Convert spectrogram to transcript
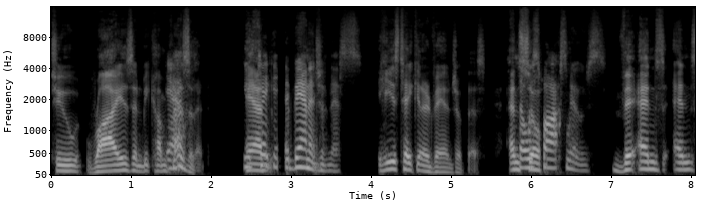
to rise and become yeah. president. He's and taking advantage of this. He's taking advantage of this. And so, so Fox News. The and and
